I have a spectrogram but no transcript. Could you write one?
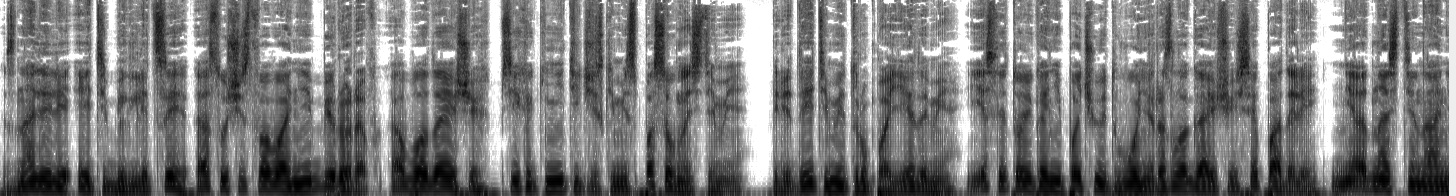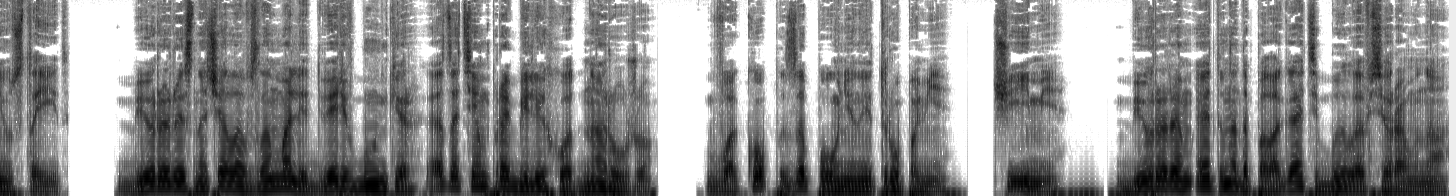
Знали ли эти беглецы о существовании бюреров, обладающих психокинетическими способностями? Перед этими трупоедами, если только они почуют вонь разлагающейся падали, ни одна стена не устоит. Бюреры сначала взломали дверь в бункер, а затем пробили ход наружу. В окоп, заполненный трупами. Чьими? Бюрерам это, надо полагать, было все равно.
